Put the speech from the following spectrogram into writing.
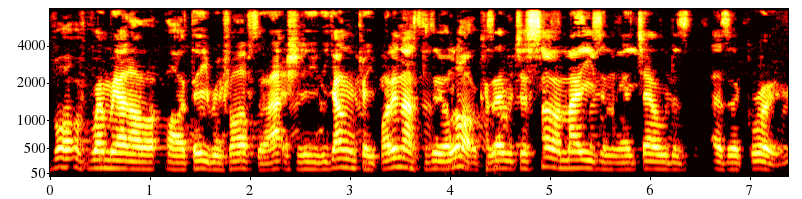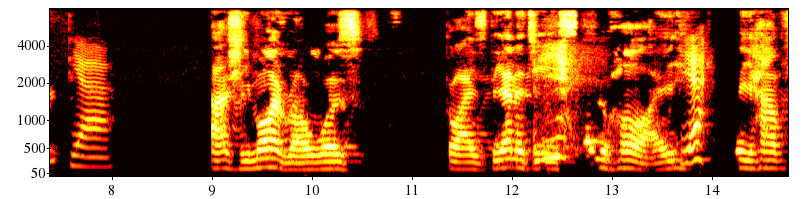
when we had our, our debrief after, actually, the young people, I didn't have to do a lot because they were just so amazing they gelled as, as a group. yeah Actually, my role was, guys, the energy is so high. yeah We have,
